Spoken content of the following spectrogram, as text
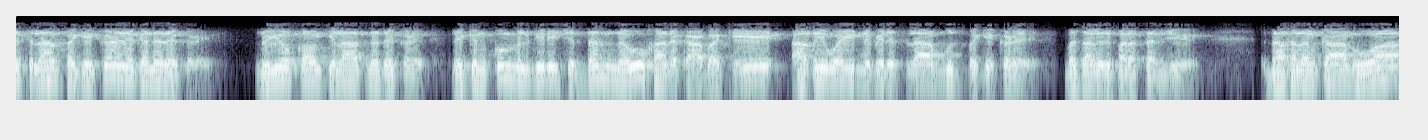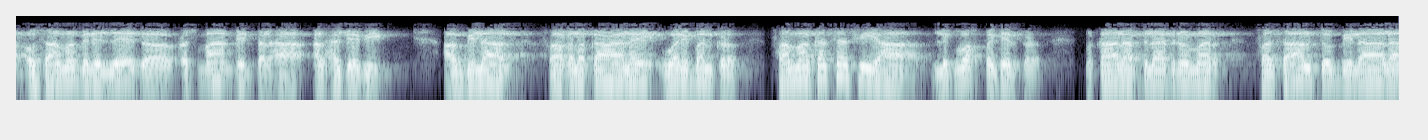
اسلام پکې کړی دی کنه نه کړی نو یو قول کې لات نه دی کړی لیکن کوم ملګری چې دن نو خانه کعبه کې هغه وای نبی اسلام مز پکې کړی بس هغه لپاره ترجیح داخل الكعب هو اسامه بن زید عثمان بن طلحه الحجبی او بلال فاغلق علی وربن کړ فمکث فيها لږ وخت پکې کړ وقال عبد الله بن عمر فسالت بلالا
